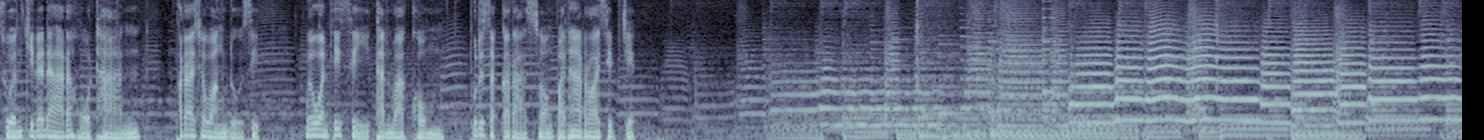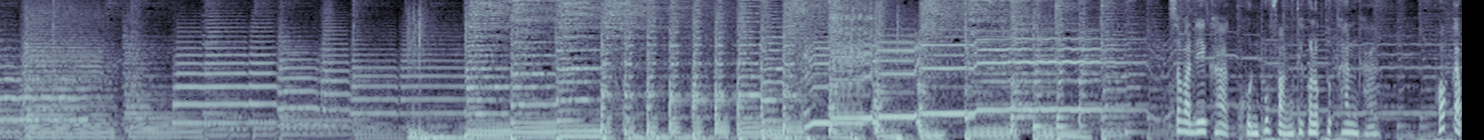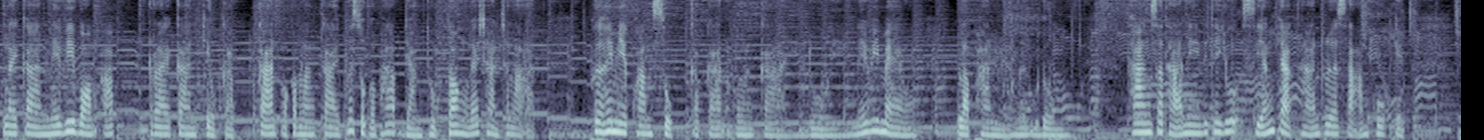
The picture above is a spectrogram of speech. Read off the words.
สวนจิรดาระโหฐาน พระราชวังดุสิต เมื่อวันที่ 4 ธันวาคม พุทธศักราช 2517สวัสดีค่ะ คุณผู้ฟังที่เคารพทุกท่านคะ พบกับรายการ Navy Warm Up รายการเกี่ยวกับการออกกำลังกายเพื่อสุขภาพอย่างถูกต้องและชาญฉลาด เพื่อให้มีความสุขกับการออกกำลังกาย โดย Navy แมว ประพันธ์เงินอุดม ทางสถานีวิทยุเสียงจากฐานเรือ 3 ภูเก็ต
